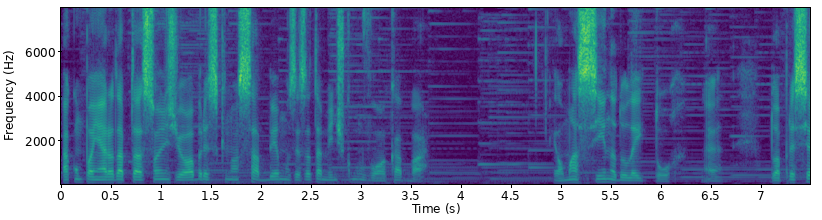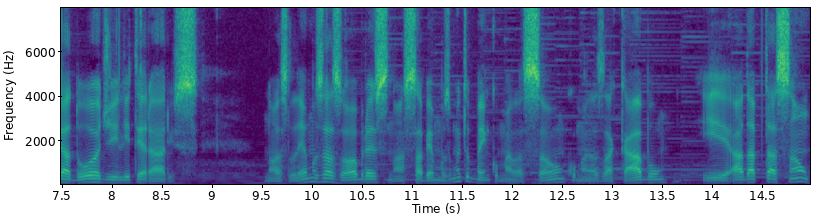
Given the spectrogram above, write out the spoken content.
acompanhar adaptações de obras que nós sabemos exatamente como vão acabar. É uma sina do leitor, né? do apreciador de literários. Nós lemos as obras, nós sabemos muito bem como elas são, como elas acabam, e a adaptação,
